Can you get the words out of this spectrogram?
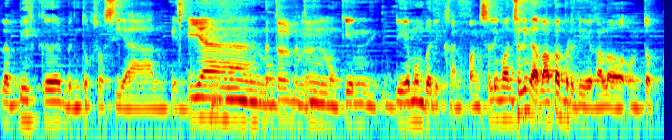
lebih ke bentuk sosial mungkin. Iya, Hmm, betul betul. mungkin dia memberikan konseling. Konseling nggak apa-apa berarti ya kalau untuk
